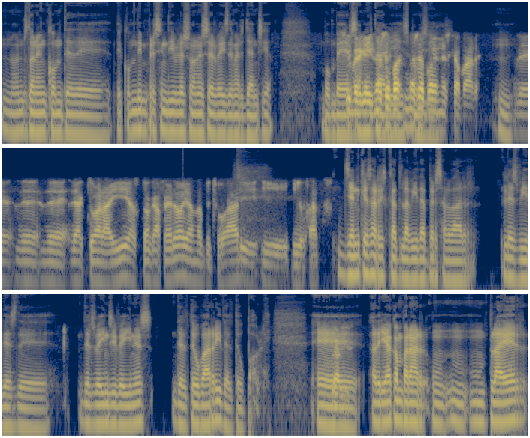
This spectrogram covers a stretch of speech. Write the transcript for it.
no ens donem compte de, de com d'imprescindibles són els serveis d'emergència. Bombers, Sí, perquè no se, po- no se poden escapar Mm. de- de- de- d'actuar ahí, els toca fer-ho i han de pitjugar i, i, i ho fan. Gent que s'ha arriscat la vida per salvar les vides de, dels veïns i veïnes del teu barri i del teu poble. Eh, Gràcies. Adrià Campanar, un, un, un plaer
